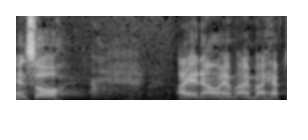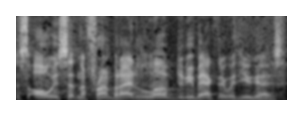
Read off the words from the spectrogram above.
And so I now have I have to always sit in the front, but I'd love to be back there with you guys.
